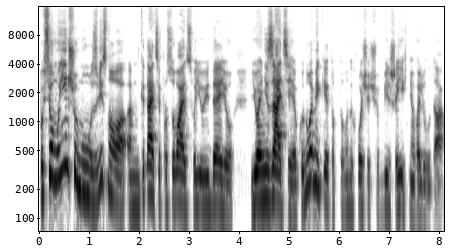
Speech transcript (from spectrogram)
По всьому іншому, звісно, ем, китайці просувають свою ідею юанізації економіки, тобто вони хочуть, щоб більше їхня валюта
